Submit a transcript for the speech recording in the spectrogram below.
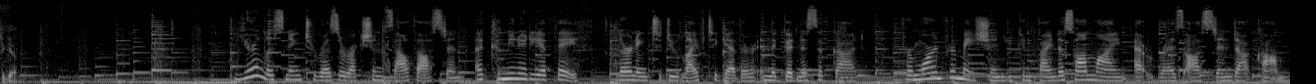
together. You're listening to Resurrection South Austin, a community of faith, learning to do life together in the goodness of God. For more information, you can find us online at resaustin.com.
